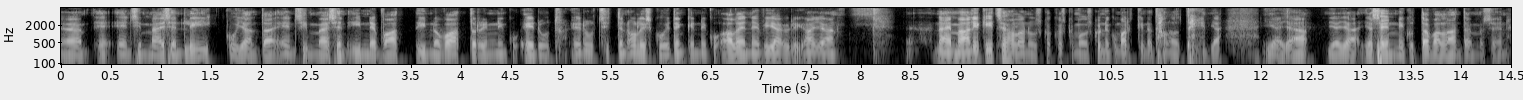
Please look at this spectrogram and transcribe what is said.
ä, e, ensimmäisen liikkujan tai ensimmäisen innovaat, innovaattorin niin kuin edut, edut sitten olisi kuitenkin niin kuin alenevia yli ajan. Näin mä ainakin itse haluan uskoa, koska mä uskon niin kuin markkinatalouteen ja, ja, ja, ja, ja, ja sen niin kuin tavallaan tämmöiseen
